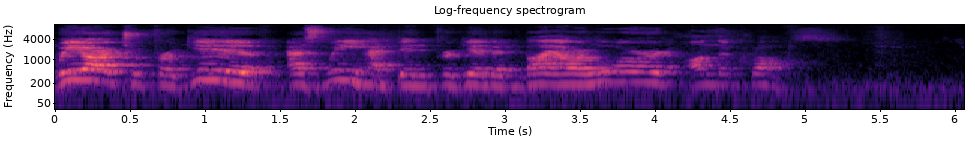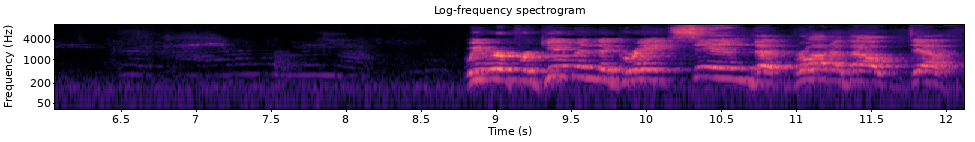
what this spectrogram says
We are to forgive as we had been forgiven by our Lord on the cross. We were forgiven the great sin that brought about death.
